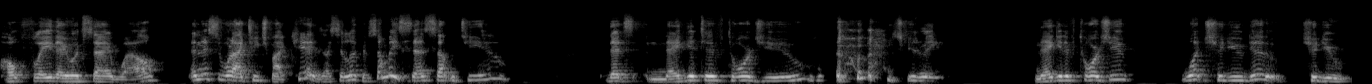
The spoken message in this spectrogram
hopefully they would say, well, and this is what I teach my kids. I said, look, if somebody says something to you that's negative towards you, excuse me, negative towards you, what should you do? Should you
